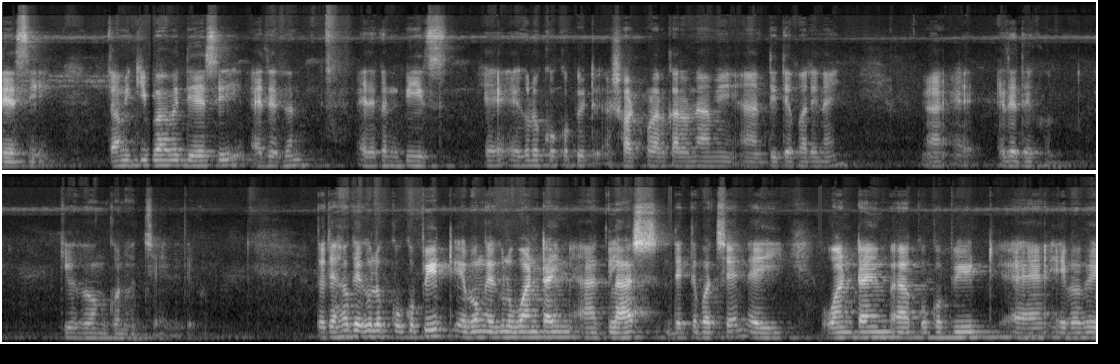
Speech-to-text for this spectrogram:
দিয়েছি। তো আমি কীভাবে দিয়েছি? এই দেখুন এই দেখুন বীজ। এগুলো কোকোপিট শর্ট পড়ার কারণে আমি দিতে পারি নাই। এদের দেখুন, কীভাবে অঙ্কন হচ্ছে এদের দেখুন। তো যাই হোক, এগুলো কোকোপিট এবং এগুলো ওয়ান টাইম গ্লাস দেখতে পাচ্ছেন। এই ওয়ান টাইম কোকোপিট এভাবে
